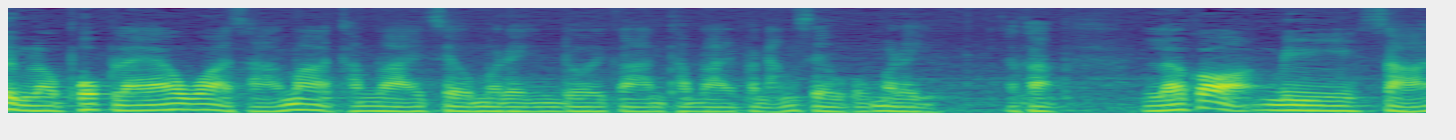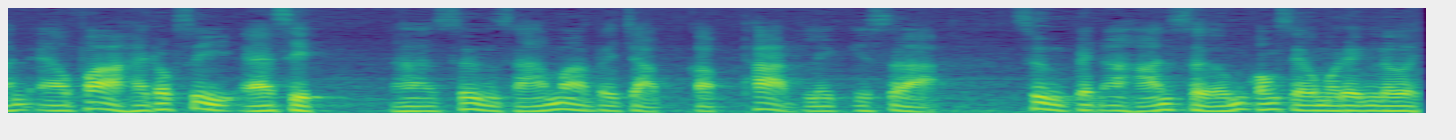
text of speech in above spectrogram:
ซึ่งเราพบแล้วว่าสามารถทำลายเซลล์มะเร็ง โดยการทำลายผนังเซลล์ของมะเร็งนะครับแล้วก็มีสารแอลฟาไฮดรอกซีแอซิดนะซึ่งสามารถไปจับกับธาตุเหล็กอิสระ ซึ่งเป็นอาหารเสริมของเซลล์มะเร็งเลย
